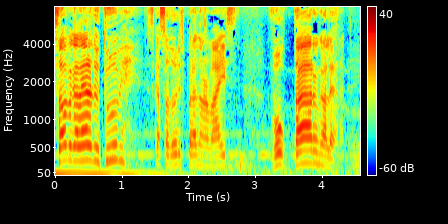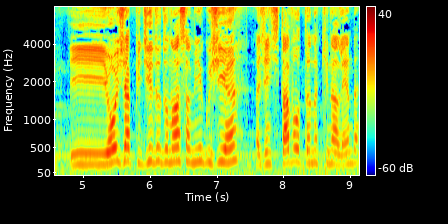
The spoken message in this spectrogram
Salve galera do YouTube, os caçadores paranormais voltaram galera. E hoje a pedido do nosso amigo Gian, a gente tá voltando aqui na lenda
